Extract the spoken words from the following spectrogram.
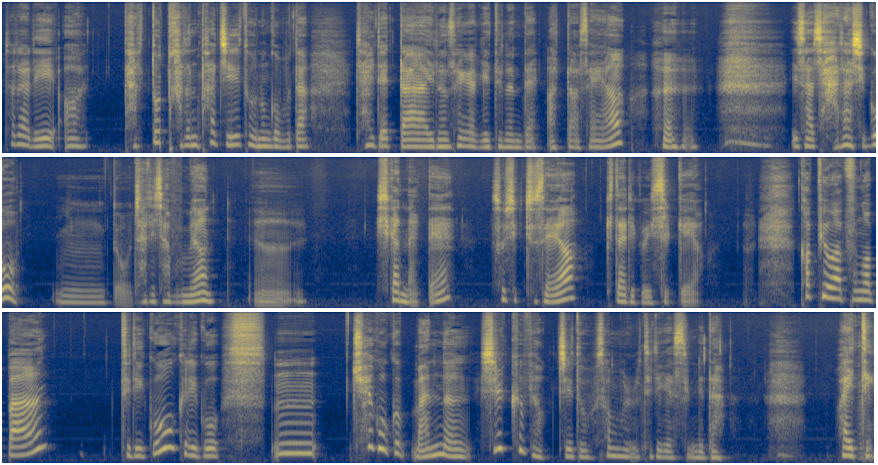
차라리, 어, 다, 또 다른 타지 도는 것보다 잘 됐다, 이런 생각이 드는데, 어떠세요? 이사 잘 하시고, 음, 또 자리 잡으면, 음, 시간 날 때 소식 주세요. 기다리고 있을게요. 커피와 붕어빵 드리고, 그리고, 음, 최고급 만능 실크 벽지도 선물로 드리겠습니다. 화이팅!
